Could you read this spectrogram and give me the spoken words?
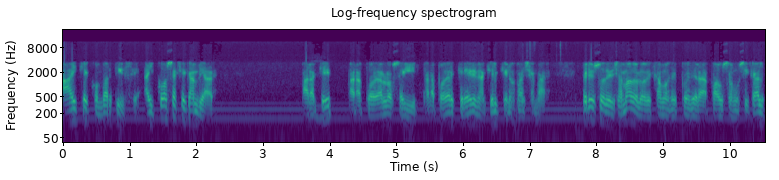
Hay que convertirse, hay cosas que cambiar. ¿Para qué? Para poderlo seguir, para poder creer en aquel que nos va a llamar. Pero eso del llamado lo dejamos después de la pausa musical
